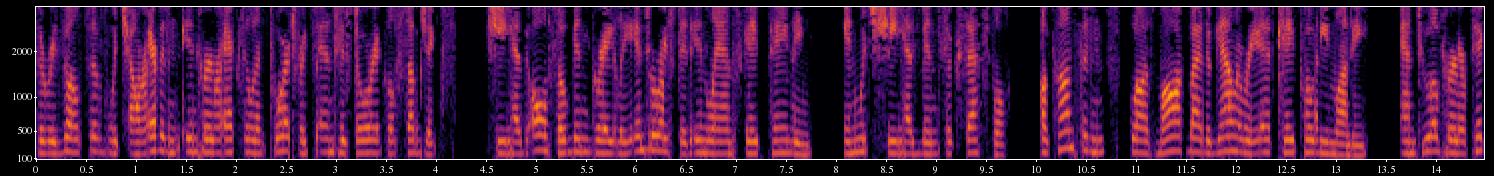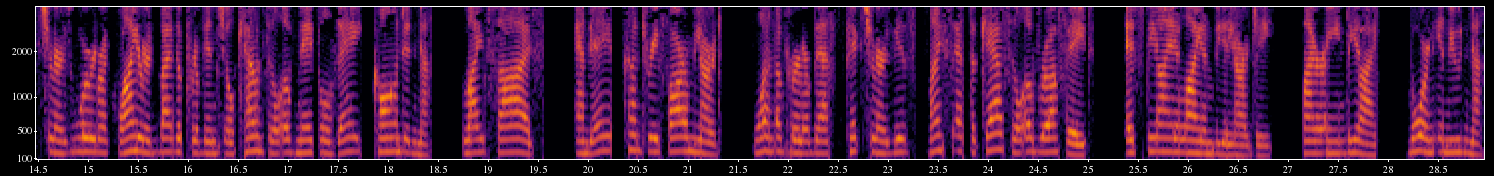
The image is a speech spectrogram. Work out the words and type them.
the results of which are evident in her excellent portraits and historical subjects. She has also been greatly interested in landscape painting, in which she has been successful. A confidence was bought by the gallery at Capodimonte, and two of her pictures were acquired by the Provincial Council of Naples a Condina, life size, and a country farmyard. One of her best pictures is Mice at the Castle of Rossate. Espialian Biardi, Irene Di, born in Udine,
